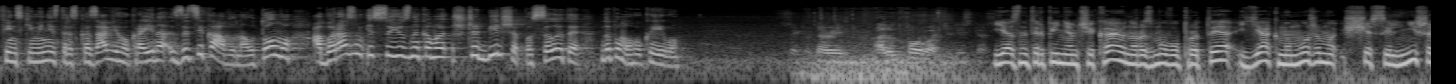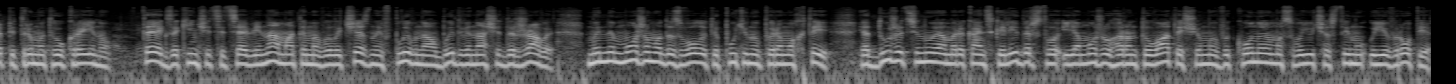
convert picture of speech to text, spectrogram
Фінський міністр сказав, його країна зацікавлена у тому, аби разом із союзниками ще більше посилити допомогу Києву. Я з нетерпінням чекаю на розмову про те, як ми можемо ще сильніше підтримати Україну. Те, як закінчиться ця війна, матиме величезний вплив на обидві наші держави. Ми не можемо дозволити Путіну перемогти. Я дуже ціную американське лідерство, і я можу гарантувати, що ми виконуємо свою частину у Європі,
